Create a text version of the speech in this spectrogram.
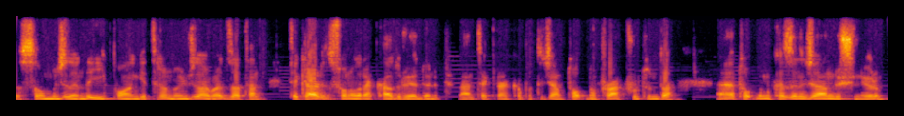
e, savunmacılarında iyi puan getiren oyuncular vardı. Zaten tekrar son olarak kadroya dönüp ben tekrar kapatacağım. Tottenham Frankfurt'un da e, Tottenham'ın kazanacağını düşünüyorum.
